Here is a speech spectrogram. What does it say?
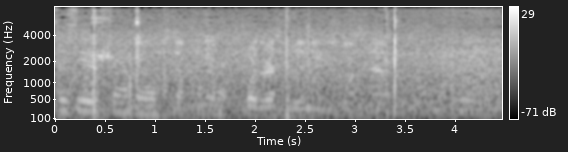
Tissue sample. I'm going to pour the rest of it in there and just wash it out.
